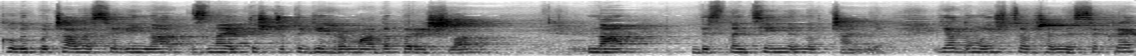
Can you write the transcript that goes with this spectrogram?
коли почалася війна, знаєте, що тоді громада перейшла на дистанційне навчання. Я думаю, що це вже не секрет.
